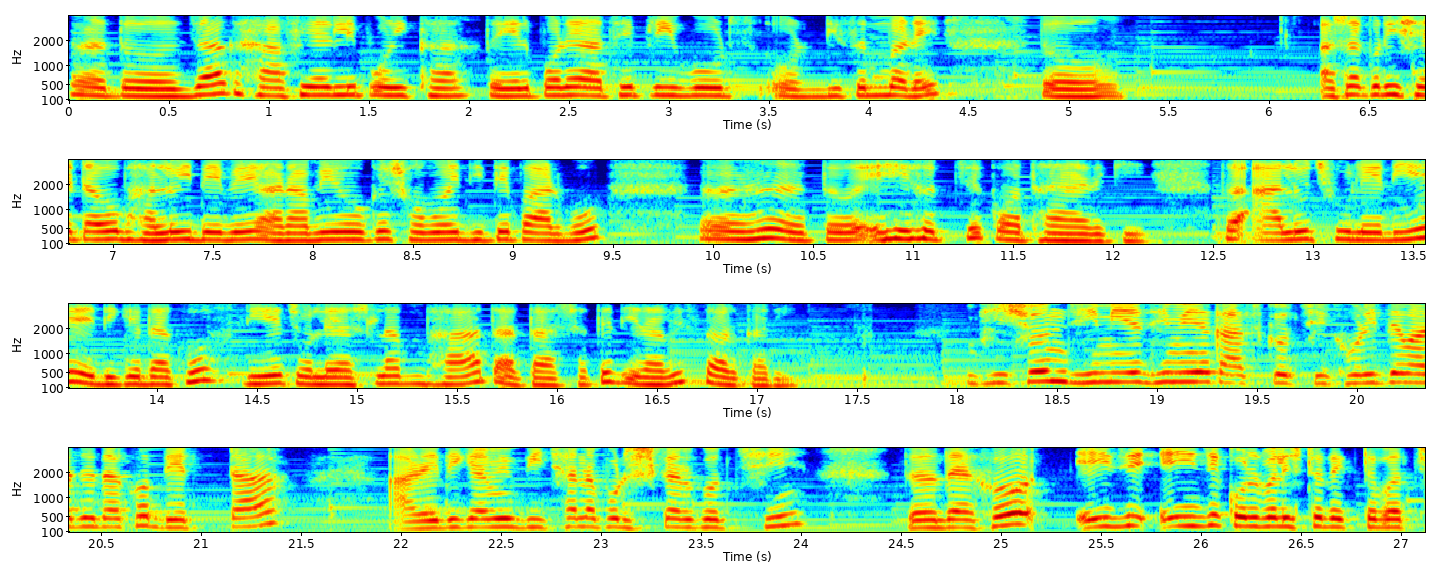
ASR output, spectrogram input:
হ্যাঁ, তো যাক হাফ ইয়ারলি পরীক্ষা। তো এরপরে আছে প্রি বোর্ডস ওর ডিসেম্বরে। তো আশা করি সেটাও ভালোই দেবে আর আমিও ওকে সময় দিতে পারব। হ্যাঁ তো এই হচ্ছে কথা আর কি। তো আলু ছুলে নিয়ে এদিকে দেখো, নিয়ে চলে আসলাম ভাত আর তার সাথে নিরামিষ তরকারি। ভীষণ ঝিমিয়ে ঝিমিয়ে কাজ করছি। ঘড়িতে বাজে দেখো দেড়টা। আর এদিকে আমি বিছানা পরিষ্কার করছি। তো দেখো, এই যে এই যে কোলবালিশটা দেখতে পাচ্ছ,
